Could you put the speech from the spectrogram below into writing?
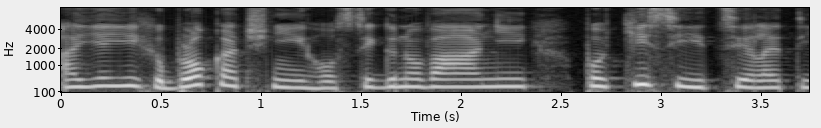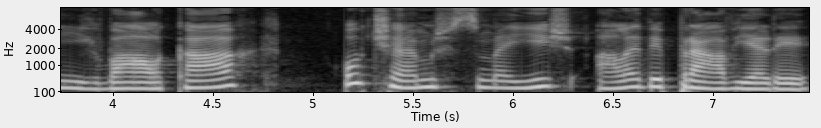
a jejich blokačního signování po tisíciletých válkách, o čemž jsme již ale vyprávěli.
